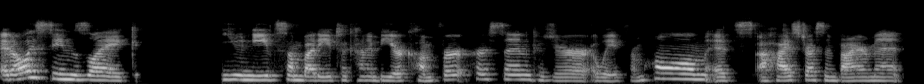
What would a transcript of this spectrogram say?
It always seems like you need somebody to kind of be your comfort person because you're away from home. It's a high stress environment.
